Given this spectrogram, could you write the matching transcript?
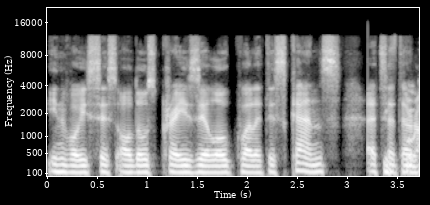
invoices all those crazy low quality scans etc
